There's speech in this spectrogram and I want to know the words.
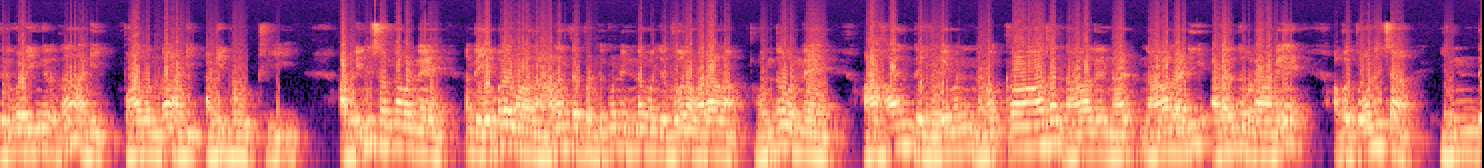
திருவடிங்கிறது தான் அணி. பாதம் தான் அணி. அணி போற்றி. அப்படின்னு சொன்ன உடனே அந்த எம்பெருமான ஆனந்தப்பட்டு கொண்டு இன்னும் கொஞ்சம் தூரம் வரானாம். வந்த உடனே ஆஹா இந்த இறைவன் நமக்காக நாலு நாலு அடி அடர்ந்து வரானே அப்ப தோணுச்சான் இந்த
